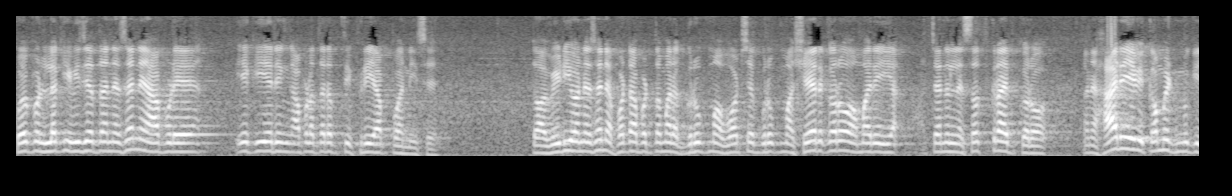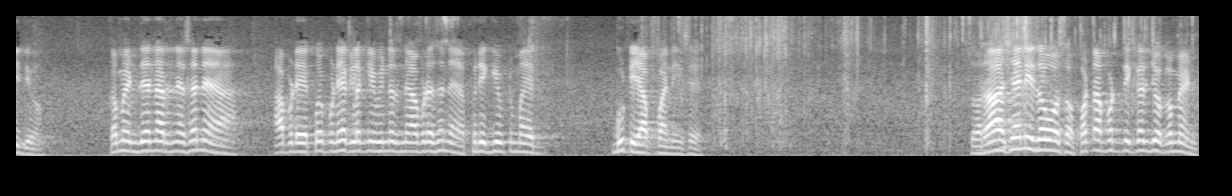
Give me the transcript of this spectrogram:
કોઈ પણ લકી વિજેતાને છે ને આપણે એક ઇયરિંગ આપણા તરફથી ફ્રી આપવાની છે. તો આ વિડીયોને છે ને ફટાફટ તમારા ગ્રુપમાં વોટ્સએપ ગ્રુપમાં શેર કરો, અમારી ચેનલને સબસ્ક્રાઈબ કરો અને સારી એવી કમેન્ટ મૂકી દો કમેન્ટ દેનારને છે ને આપણે કોઈ પણ એક લકી વિનરને આપણે છે ને ફ્રી ગિફ્ટમાં એક બુટી આપવાની છે. તો રાહ શેની જોવો છો, ફટાફટથી કરજો કમેન્ટ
